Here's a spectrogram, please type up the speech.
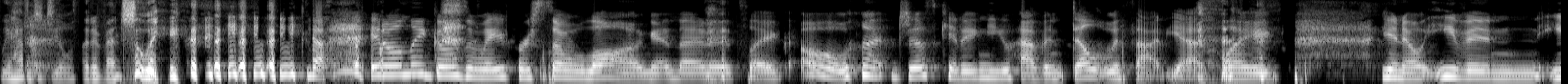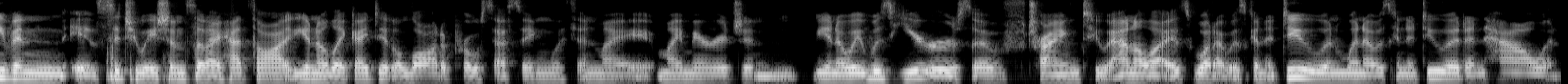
We have to deal with it eventually. yeah, it only goes away for so long, and then it's like, oh, just kidding, you haven't dealt with that yet. Like you know even even situations that i had thought you know like i did a lot of processing within my my marriage and you know it was years of trying to analyze what i was going to do and when i was going to do it and how and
